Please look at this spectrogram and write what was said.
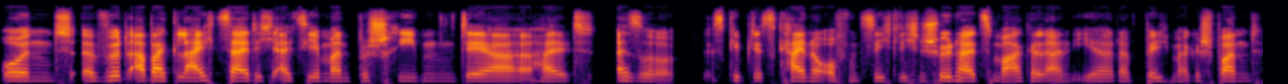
Und äh, wird aber gleichzeitig als jemand beschrieben, der halt, also es gibt jetzt keine offensichtlichen Schönheitsmakel an ihr. Da bin ich mal gespannt,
